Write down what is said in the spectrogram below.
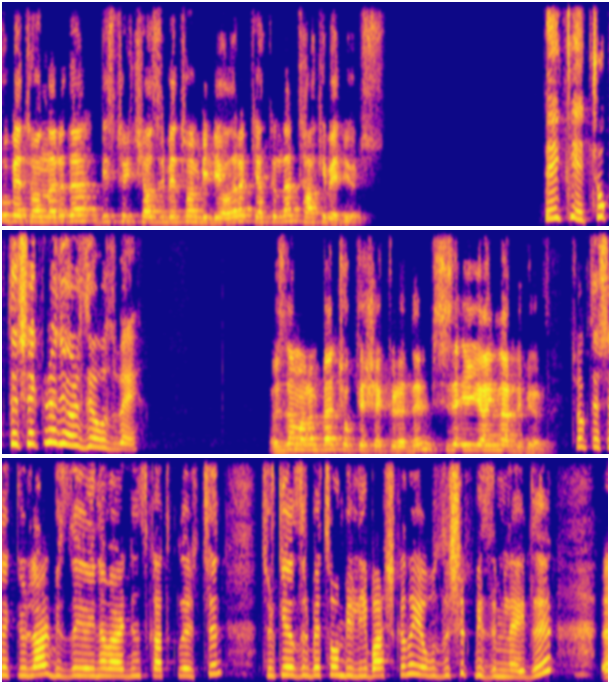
Bu betonları da biz Türkiye Hazır Beton Birliği olarak yakından takip ediyoruz. Peki çok teşekkür ediyoruz Yavuz Bey. Özlem Hanım ben çok teşekkür ederim. Size iyi yayınlar diliyorum. Çok teşekkürler. Biz de yayına verdiğiniz katkılar için. Türkiye Hazır Beton Birliği Başkanı Yavuz Işık bizimleydi. Ee,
